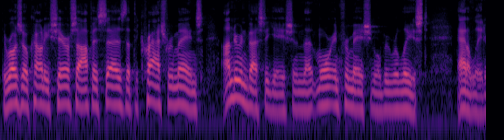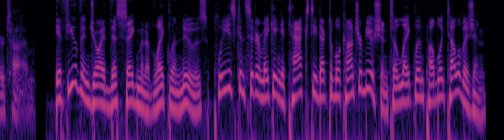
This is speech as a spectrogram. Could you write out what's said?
The Roseau County Sheriff's Office says that the crash remains under investigation and that more information will be released at a later time. If you've enjoyed this segment of Lakeland News, please consider making a tax-deductible contribution to Lakeland Public Television.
